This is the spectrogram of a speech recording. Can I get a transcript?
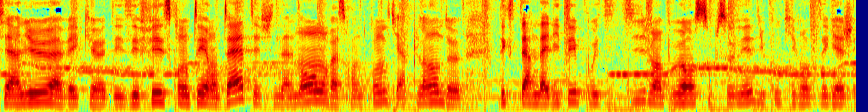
tiers-lieu avec des effets escomptés en tête et finalement, on va se rendre compte qu'il y a plein d'externalités positives, un peu insoupçonnées, du coup, qui vont se dégager.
